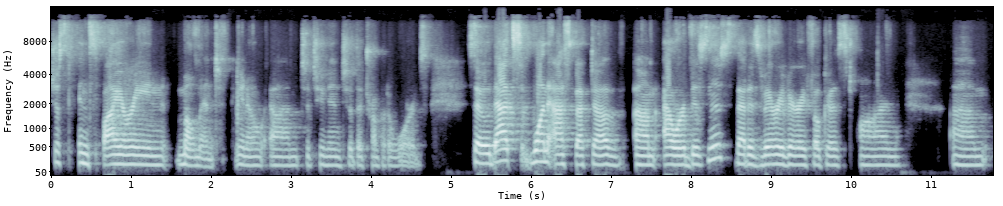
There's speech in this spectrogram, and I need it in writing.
just inspiring moment, you know, um, to tune into the Trumpet Awards. So that's one aspect of um, our business that is very, very focused on um,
